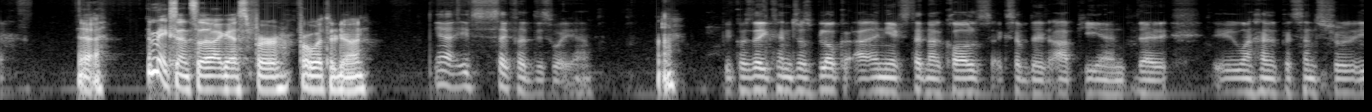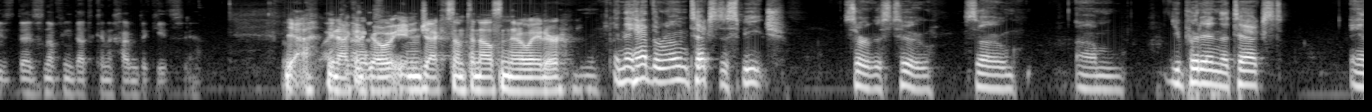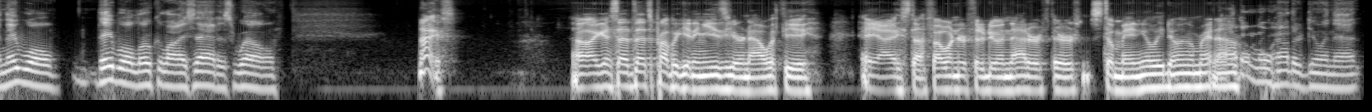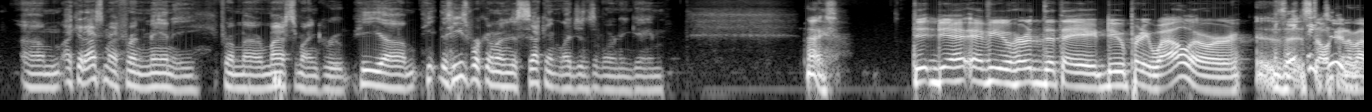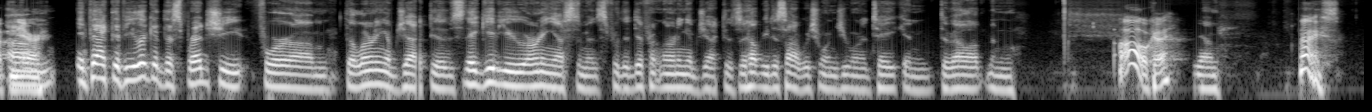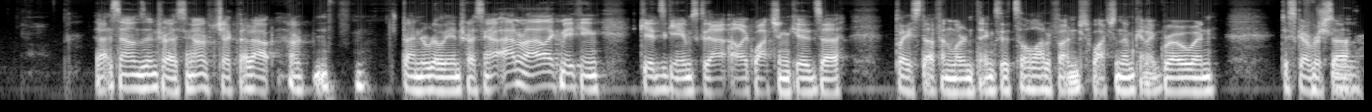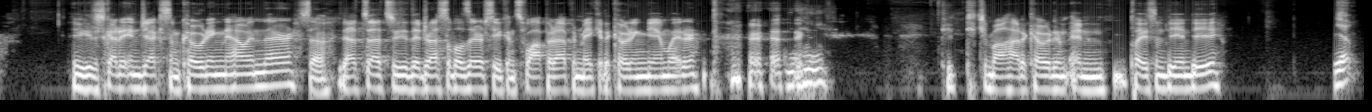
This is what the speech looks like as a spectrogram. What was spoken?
yeah. It makes sense though, I guess, for for what they're doing. yeah, it's safer this way. Yeah. Huh. Because they can just block uh, any external calls except their API, and they 100% sure is there's nothing that can harm the kids. Yeah. So Yeah, you're not going to go inject something else in there later. and they have their own text-to-speech service too. So um, you put in the text, and they will they will localize that as well. Nice. Oh, I guess that that's probably getting easier now with the AI stuff. I wonder if they're doing that or if they're still manually doing them right now. I don't know how they're doing that. Um, I could ask my friend Manny from our mastermind group. He, um, he he's working on his second Legends of Learning game. Nice. Did, did- have you heard that they do pretty well, or is it still kind of up in the air? Um, in fact, if you look at the spreadsheet for um, the learning objectives, they give you earning estimates for the different learning objectives to help you decide which ones you want to take and develop. And Oh, okay. Yeah. Nice. That sounds interesting. I'll check that out. I find it really interesting. I, I don't know. I like making kids games because I, I like watching kids uh, play stuff and learn things. It's a lot of fun just watching them kind of grow and discover for stuff. sure. You just got to inject some coding now in there. So that's that's the addressables there, so you can swap it up and make it a coding game later. Mhm. Te- Teach them all how to code and, and play some D and D. Yep.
